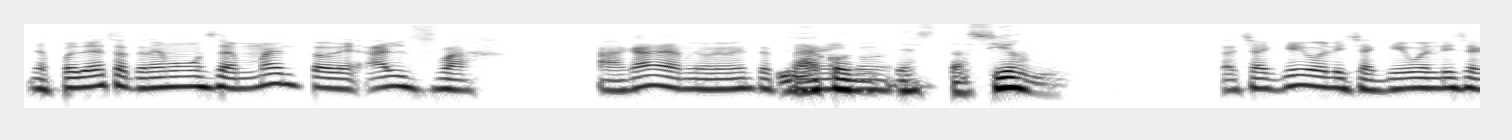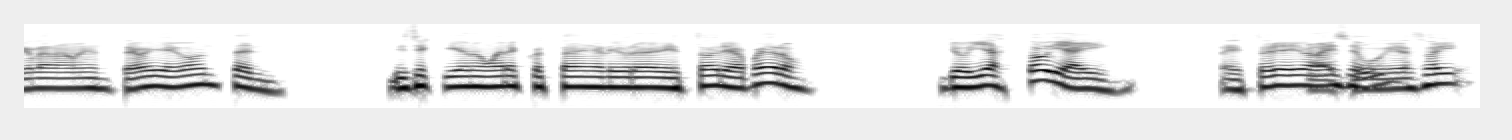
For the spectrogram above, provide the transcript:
después de esto tenemos un segmento de Alpha Academy, obviamente está La con, contestación. está Chuck Gable y Chuck dice claramente, oye, Gunter, dices que yo no merezco estar en el libro de la historia, pero yo ya estoy ahí. La historia yo la ¿Ah, hice porque yo soy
